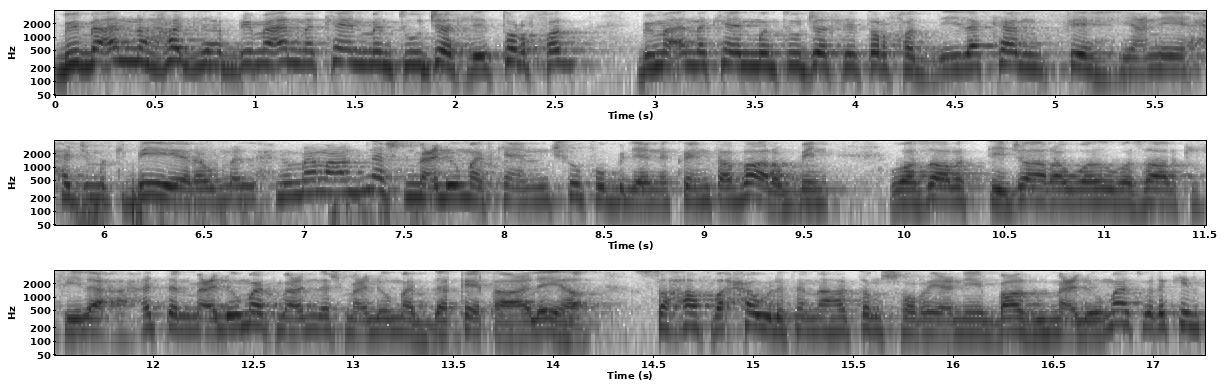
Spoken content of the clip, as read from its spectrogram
بما أن هذا بما أن كاين منتوجات اللي ترفض بما أن كاين منتوجات اللي ترفض اذا كان فيه يعني حجم كبير أو نحن ما عندناش المعلومات. كان نشوفوا بلي ان كاين تضارب بين وزارة التجارة ووزارة الفلاحة. حتى المعلومات ما عندناش معلومات دقيقة عليها. الصحافة حاولت أنها تنشر يعني بعض المعلومات ولكن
